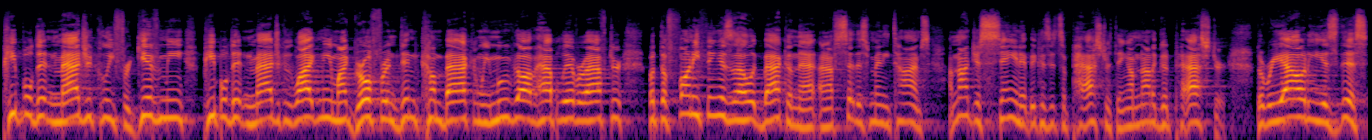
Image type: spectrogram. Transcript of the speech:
People didn't magically forgive me. People didn't magically like me. My girlfriend didn't come back and we moved off happily ever after. But the funny thing is, as I look back on that, and I've said this many times, I'm not just saying it because it's a pastor thing. I'm not a good pastor. The reality is this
